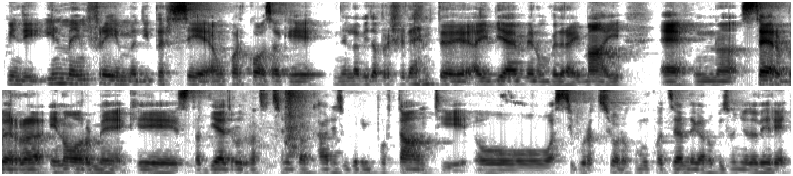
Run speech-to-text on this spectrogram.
Quindi il mainframe di per sé è un qualcosa che nella vita precedente a IBM non vedrai mai. È un server enorme che sta dietro transazioni bancarie super importanti o assicurazioni o comunque aziende che hanno bisogno di avere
